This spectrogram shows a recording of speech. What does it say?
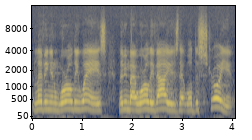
living in worldly ways, living by worldly values that will destroy you.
